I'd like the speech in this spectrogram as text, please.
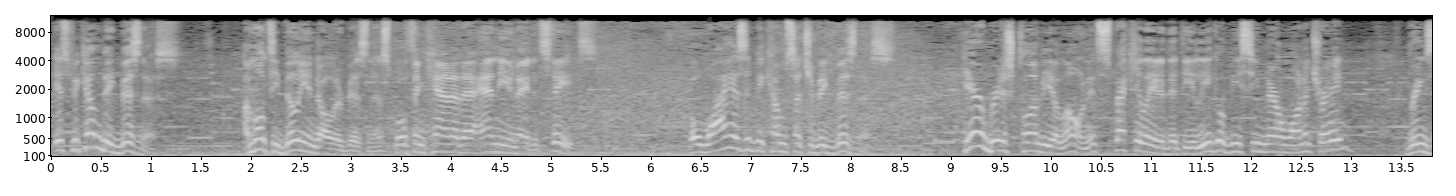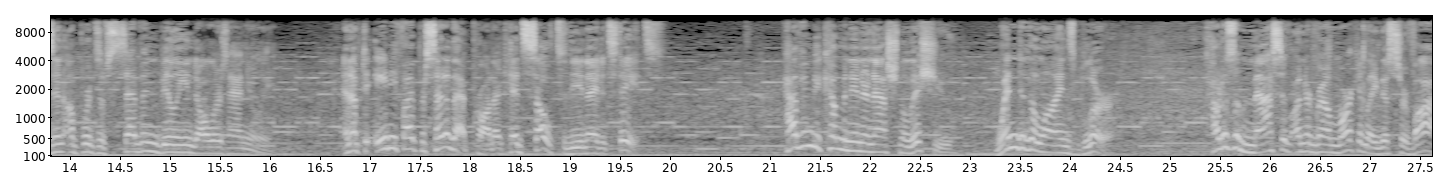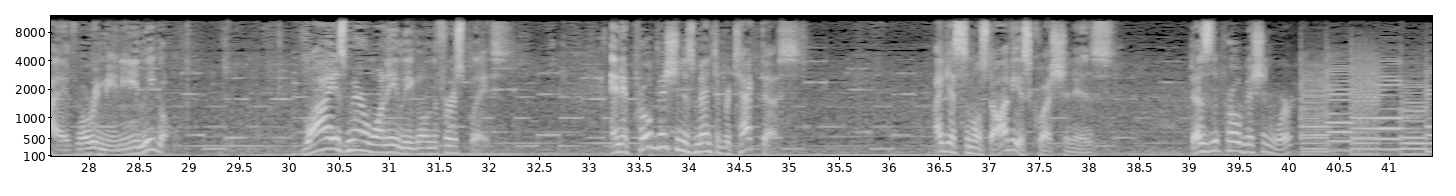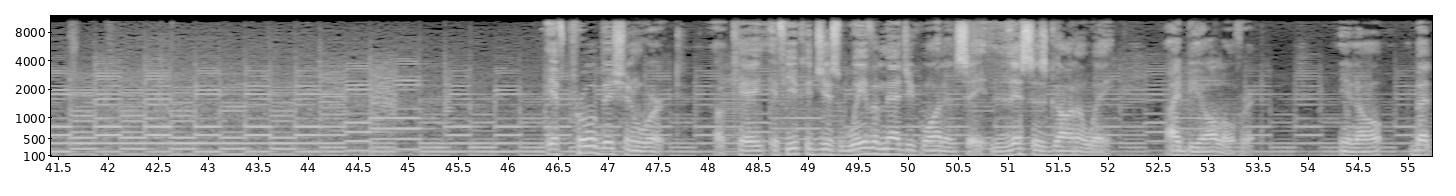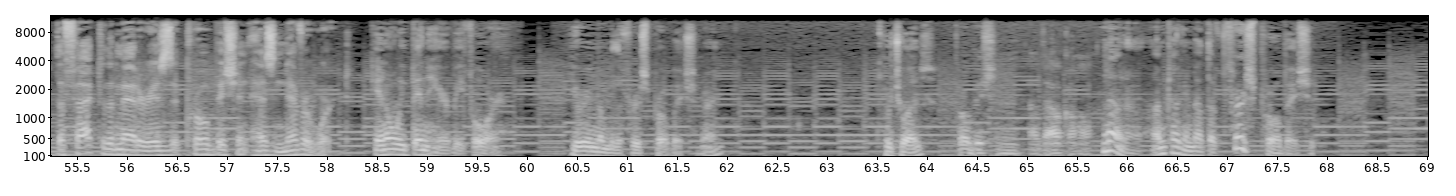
It's become big business. A multi-billion dollar business, both in Canada and the United States. But why has it become such a big business? Here in British Columbia alone, it's speculated that the illegal BC marijuana trade brings in upwards of $7 billion annually. And up to 85% of that product heads south to the United States. Having become an international issue, when do the lines blur? How does a massive underground market like this survive while remaining illegal? Why is marijuana illegal in the first place? And if prohibition is meant to protect us, I guess the most obvious question is, does the prohibition work? If prohibition worked, okay, if you could just wave a magic wand and say, this has gone away, I'd be all over it, you know. But the fact of the matter is that prohibition has never worked. You know, we've been here before. You remember the first prohibition, right? Which was? Prohibition of alcohol. No, no, I'm talking about the first prohibition.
